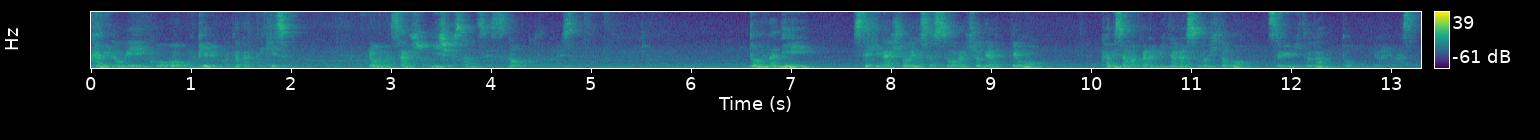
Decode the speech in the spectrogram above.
神の栄光を受けることができずローマ3章23節の言葉です。どんなに素敵な人優しそうな人であっても神様から見たらその人も罪人だと言われます。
